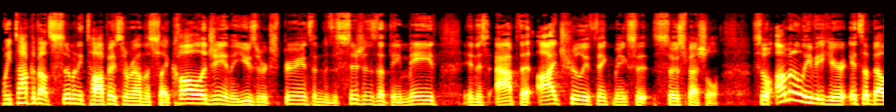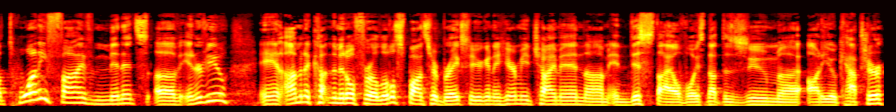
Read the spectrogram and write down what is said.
we talk about so many topics around the psychology and the user experience and the decisions that they made in this app that I truly think makes it so special. So I'm going to leave it here. It's about 25 minutes of interview, and I'm going to cut in the middle for a little sponsor break. So you're going to hear me chime in um, in this style voice, not the Zoom uh, audio capture,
